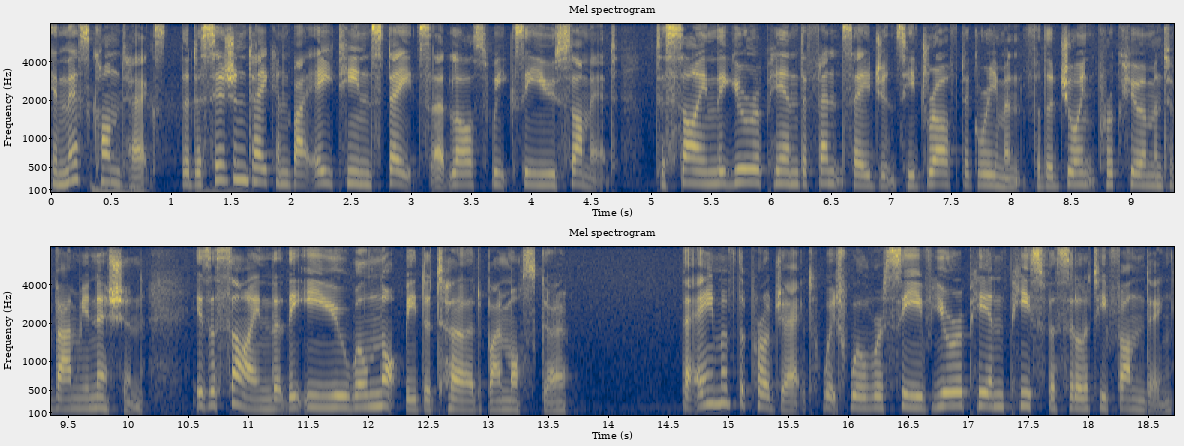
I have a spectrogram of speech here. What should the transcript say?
In this context, the decision taken by 18 states at last week's EU summit to sign the European Defence Agency draft agreement for the joint procurement of ammunition is a sign that the EU will not be deterred by Moscow. The aim of the project, which will receive European Peace Facility funding,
